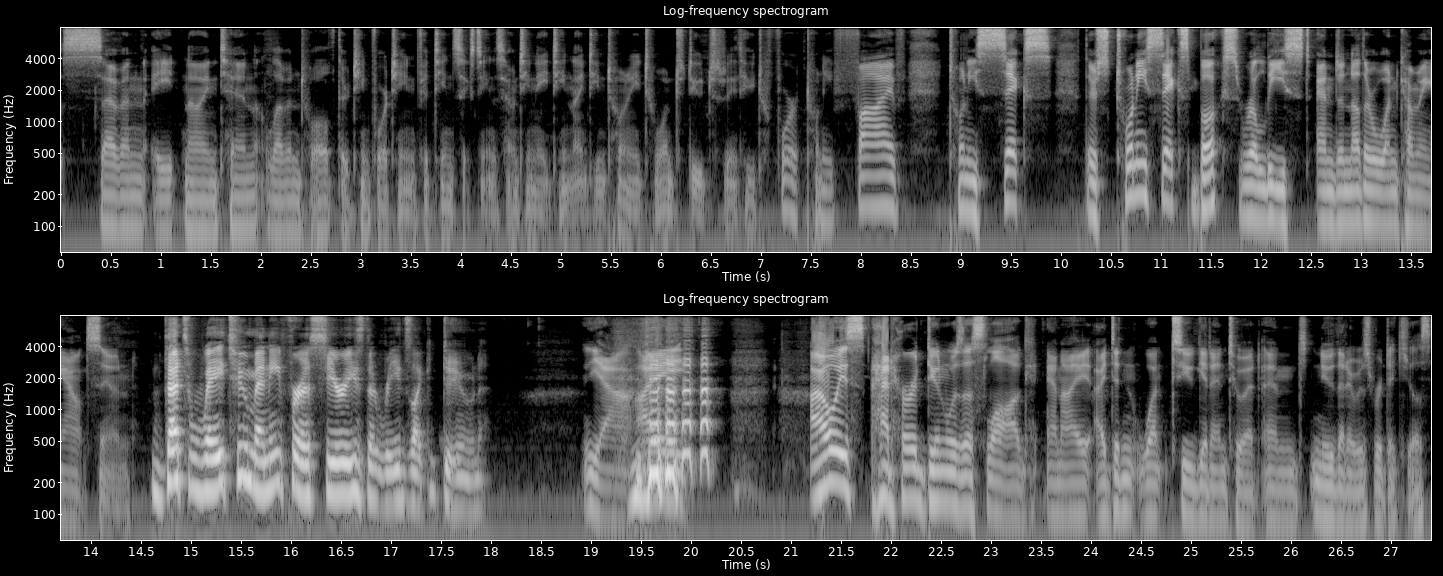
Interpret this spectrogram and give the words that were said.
7, 8, 9, 10, 11, 12, 13, 14, 15, 16, 17, 18, 19, 20, 21, 22, 23, 24, 25, 26. There's 26 books released and another one coming out soon. That's way too many for a series that reads like Dune. Yeah, I I always had heard Dune was a slog, and I, I didn't want to get into it and knew that it was ridiculous.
